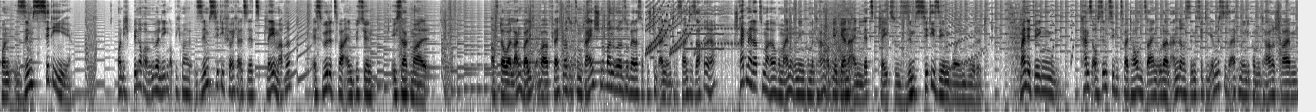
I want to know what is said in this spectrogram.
von SimCity. Und ich bin auch am überlegen, ob ich mal SimCity für euch als Let's Play mache. Es würde zwar ein bisschen, ich sag mal, auf Dauer langweilig, aber vielleicht mal so zum Reinschnuppern oder so wäre das doch bestimmt eine interessante Sache, ja? Schreibt mir dazu mal eure Meinung in den Kommentaren, ob ihr gerne ein Let's Play zu SimCity sehen wollen würdet. Meinetwegen kann es auch SimCity 2000 sein oder ein anderes SimCity. Ihr müsst es einfach nur in die Kommentare schreiben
